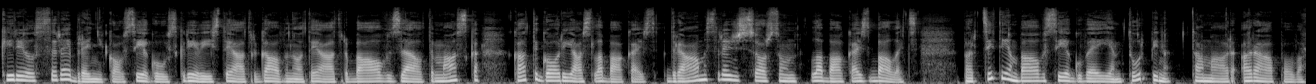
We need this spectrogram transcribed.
Kirillis Rebreņikovs iegūs Krievijas teātra galveno teātra balvu Zelta maska kategorijās labākais drāmas režisors un labākais balets. Par citiem balvas ieguvējiem turpina Tamāra Arāpova.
